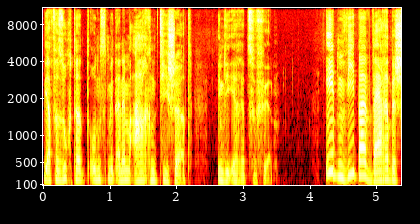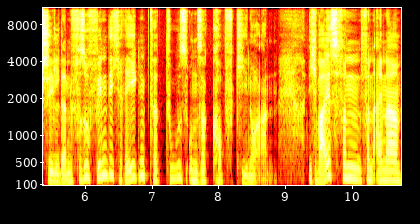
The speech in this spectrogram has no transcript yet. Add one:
ja versucht hat, uns mit einem Aachen-T-Shirt in die Irre zu führen. Eben wie bei Werbeschildern, so finde ich, regen Tattoos unser Kopfkino an. Ich weiß von, von einer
